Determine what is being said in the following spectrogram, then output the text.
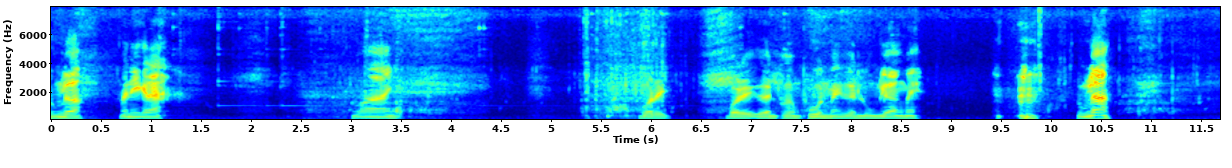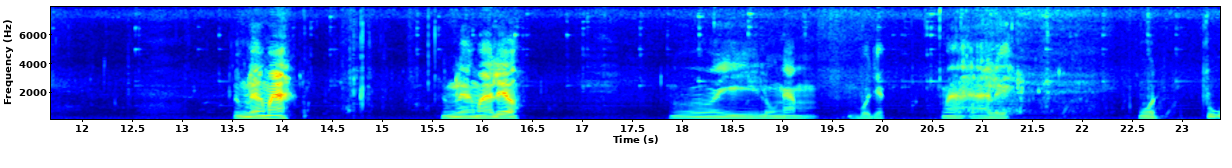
ถุงเรื่องมานี่กันนะว้ายบ่ได้บ่ได้เอื้อนเพิ่มพูนไหมเอื้อนลุงเรื่องไหม ลุงเรื่องลุงเรื่องมาลุงเรื่องมาเร็วโอ้ยลงนำบ่อยากมาหาเลยหมดฟู่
